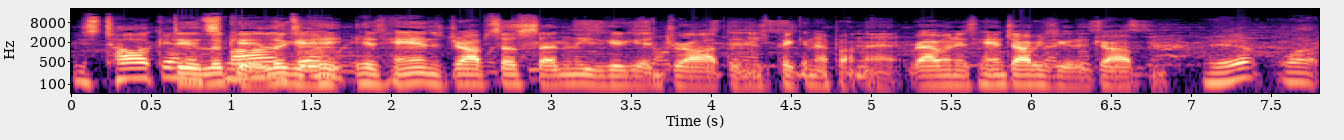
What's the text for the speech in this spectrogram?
He's talking. Dude, look at look at his, hands drop so suddenly. He's gonna get dropped, and he's picking up on that. Right when his hand drop, he's gonna drop. Yeah, watch.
